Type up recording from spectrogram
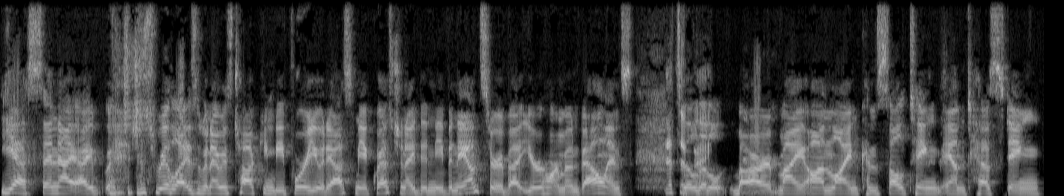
Yes, and I, I, just realized when I was talking before you had asked me a question I didn't even answer about your hormone balance. That's okay. the little our my online consulting and testing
